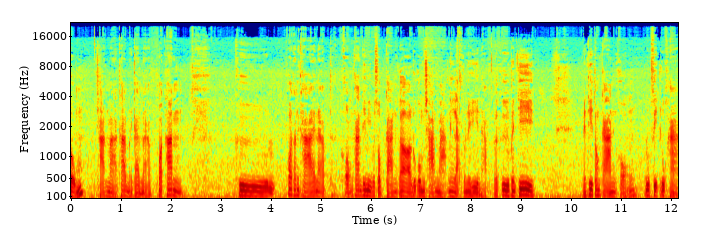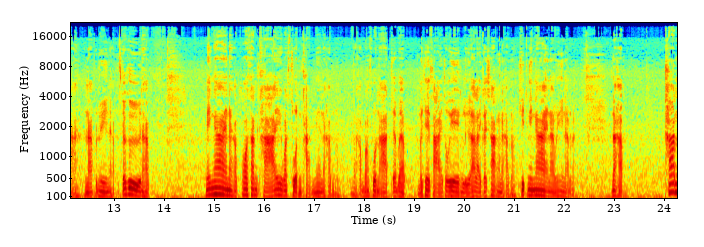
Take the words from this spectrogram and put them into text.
สมชานหมากท่านเหมือนกันนะครับเพราะท่านคือพ่อท่านขายนะครับ ของท่านที่มีประสบการณ์ก็ลูกอมชานหมากนี่แหละเพื่อนพี่นะครับ ก็คือเป็นที่เป็นที่ต้องการของลูกศิษย์ลูกหานะเพื่อนพี่นะครับ ก็คือนะครับง่ายๆนะครับ พ่อท่านขายวัดสวนขันเนี่ยนะครับเนาะนะครับ บางคนอาจจะแบบไม่ใช่สายตัวเองหรืออะไรก็ช่างนะครับเนาะคิดง่ายๆนะพี่นะนะครับ ท่าน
